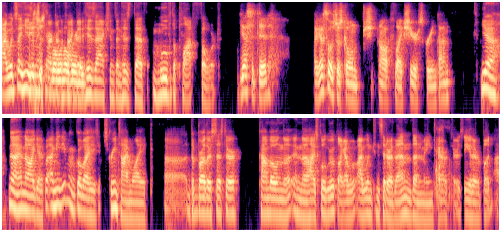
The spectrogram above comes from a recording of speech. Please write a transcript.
I would say he's, He's the main just character in the fact over that his actions and his death move the plot forward. Yes, it did. I guess I was just going off like sheer screen time. Yeah, no, no, I get it. But I mean, even go by screen time, like uh, the brother sister combo in the in the high school group, like I, w- I wouldn't consider them then main characters either. But I, I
